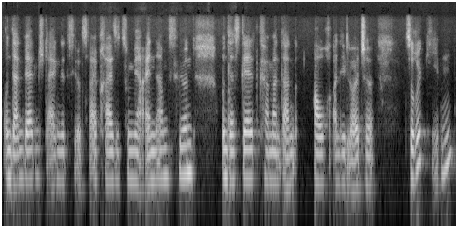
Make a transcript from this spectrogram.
Und dann werden steigende CO2-Preise zu mehr Einnahmen führen. Und das Geld kann man dann auch an die Leute zurückgeben.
